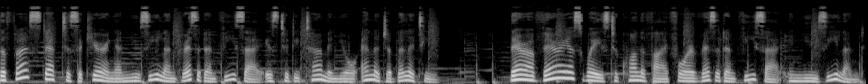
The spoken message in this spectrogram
The first step to securing a New Zealand resident visa is to determine your eligibility. There are various ways to qualify for a resident visa in New Zealand,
